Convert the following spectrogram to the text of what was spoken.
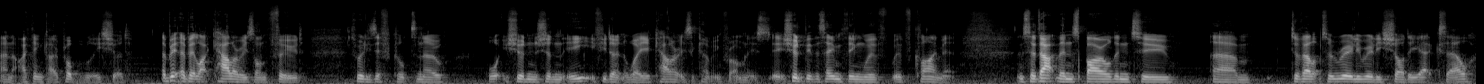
and I think I probably should. A bit, a bit like calories on food. It's really difficult to know what you should and shouldn't eat if you don't know where your calories are coming from. And it should be the same thing with, with climate. And so that then spiraled into, um, developed a really, really shoddy Excel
